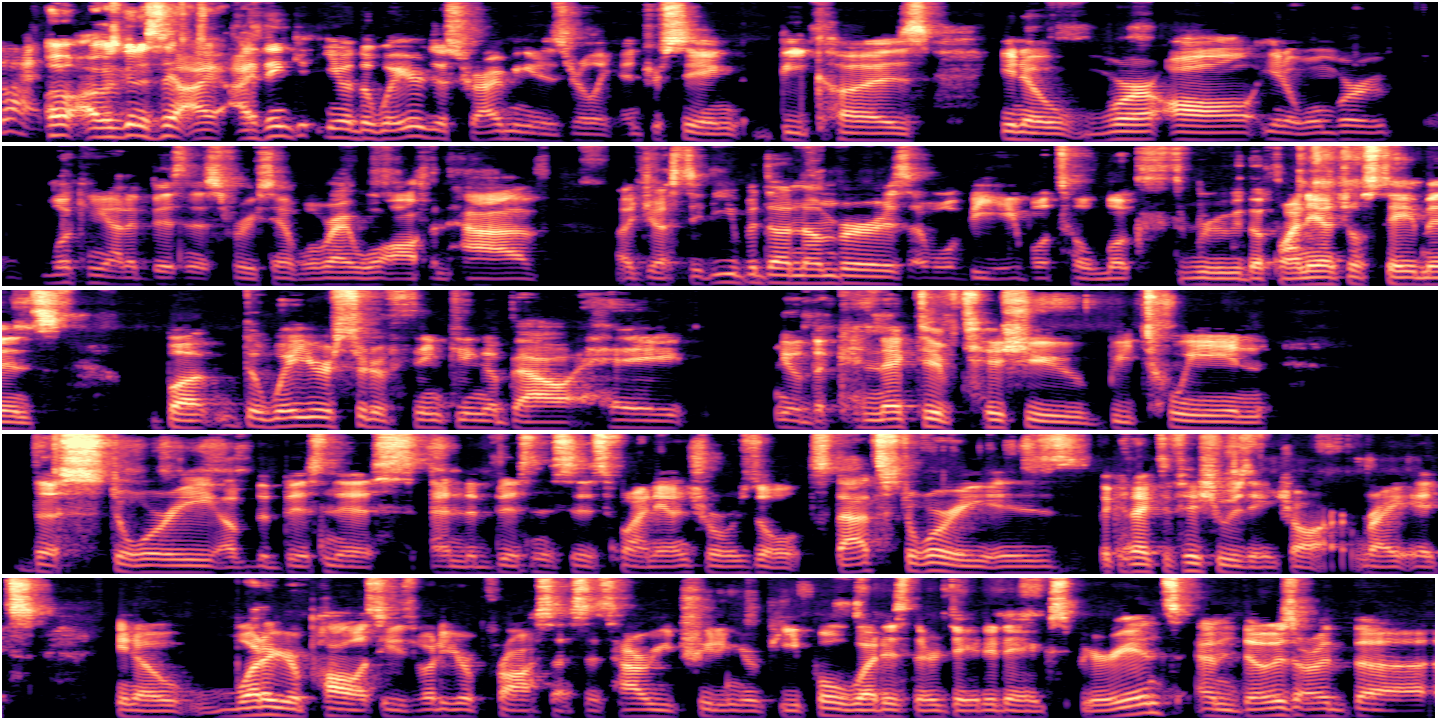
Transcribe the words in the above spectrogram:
go ahead. Oh, I was going to say, I, I think, you know, the way you're describing it is really interesting because, you know, we're all, you know, when we're looking at a business, for example, right, we'll often have adjusted EBITDA numbers and we'll be able to look through the financial statements. But the way you're sort of thinking about, hey, you know the connective tissue between the story of the business and the business's financial results that story is the connective tissue is hr right? It's you know what are your policies? What are your processes? How are you treating your people? What is their day-to-day experience? And those are the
